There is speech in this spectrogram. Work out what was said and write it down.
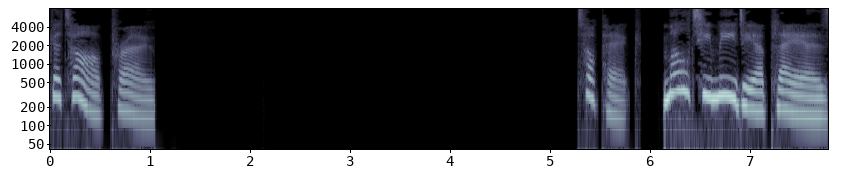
Guitar Pro. Topic: Multimedia players.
